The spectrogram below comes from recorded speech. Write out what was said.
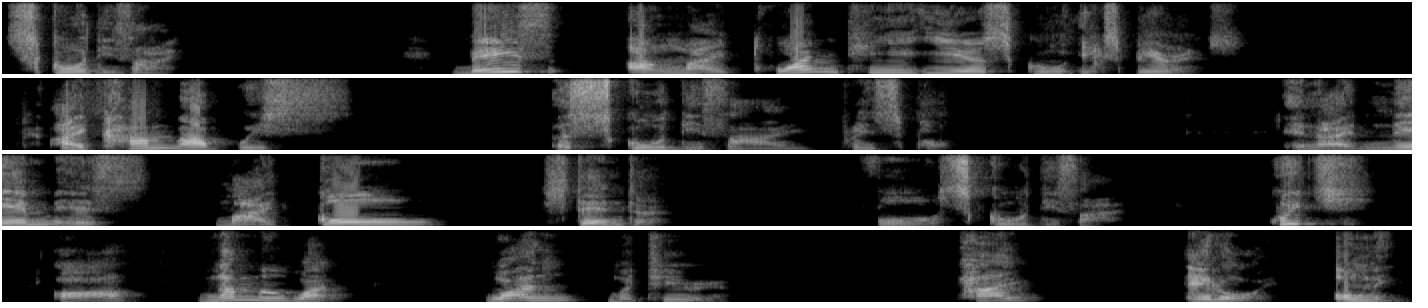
screw design. Based on my 20 year screw experience, I come up with a screw design principle. And I name is my gold standard for screw design, which are number one, one material, Ti alloy only.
